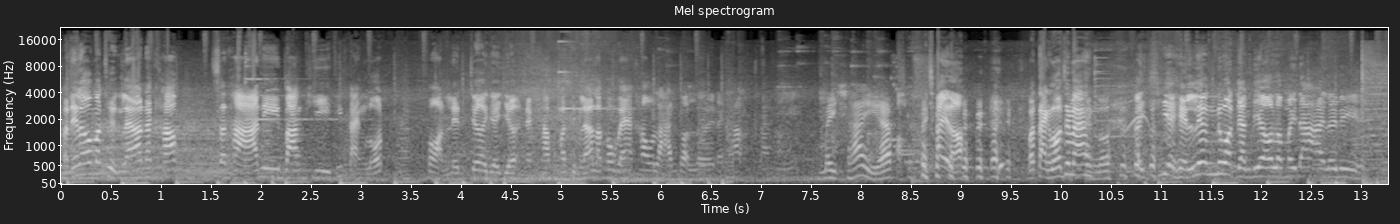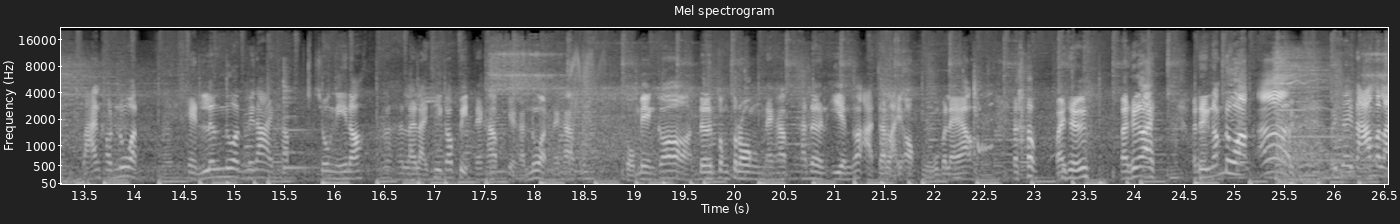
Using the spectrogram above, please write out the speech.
ตอนนี้เราก็มาถึงแล้วนะครับ สถานีบางพีที่แต่งรถ Ford Ranger เยอะๆนะครับ มาถึงแล้วเราก็แวะเข้าร้านก่อนเลยนะครับร้านนี้ไม่ใช่ครับ ไม่ใช่เหรอ มาแต่งรถใช่ไหมแต่งรถ ไอ้เชี่ยเห็นเรื่องนวดอย่างเดียวเราไม่ได้เลยนี่ ร้านเขานวด เห็นเรื่องนวดไม่ได้ครับ ช่วงนี้เนาะ หลาย ๆ ที่ก็ปิดนะครับ เกี่ยวกับนวดนะครับ ผมเองก็เดินตรงๆนะครับ ถ้าเดินเอียงก็อาจจะไหลออกหูไปแล้วนะครับ ไปถึง ไปถึงอะไร ไปถึงน้ำดวก เออ ไม่ใช่น้ำอะไร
